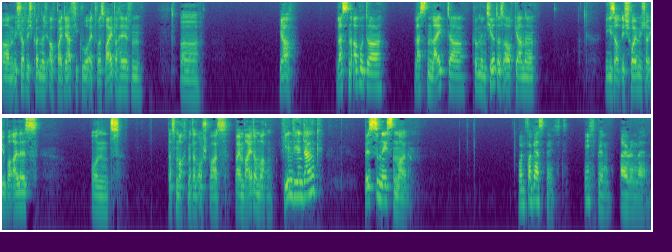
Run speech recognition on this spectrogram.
Ähm, ich hoffe, ich konnte euch auch bei der Figur etwas weiterhelfen. Äh, ja, lasst ein Abo da, lasst ein Like da, kommentiert das auch gerne. Wie gesagt, ich freue mich ja über alles und das macht mir dann auch Spaß beim Weitermachen. Vielen, vielen Dank. Bis zum nächsten Mal. Und vergesst nicht, ich bin Iron Man.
